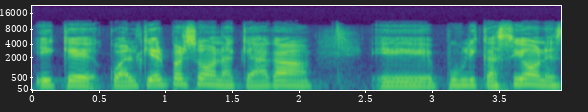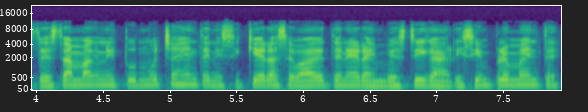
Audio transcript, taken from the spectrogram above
y que cualquier persona que haga eh, publicaciones de esta magnitud, mucha gente ni siquiera se va a detener a investigar y simplemente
